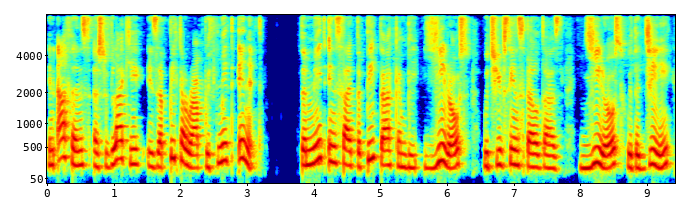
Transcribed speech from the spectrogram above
In Athens, a souvlaki is a pita wrap with meat in it. The meat inside the pita can be gyros, which you've seen spelled as gyros with a G,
